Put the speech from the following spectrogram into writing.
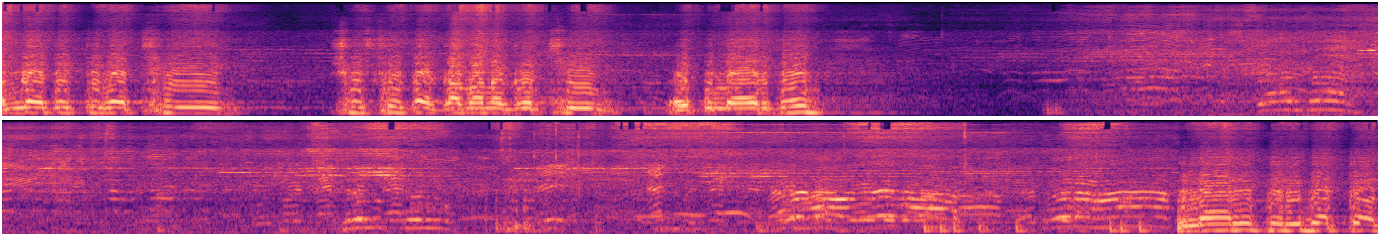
আমরা দেখতে পাচ্ছি সুস্থতা কামনা করছি ওই প্লেয়ারদের প্লেয়ারের পরিবর্তন।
